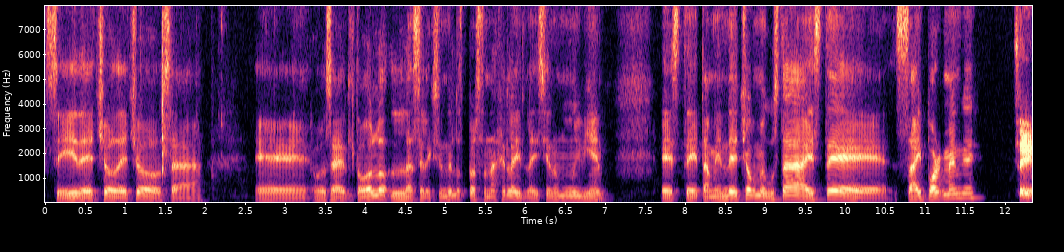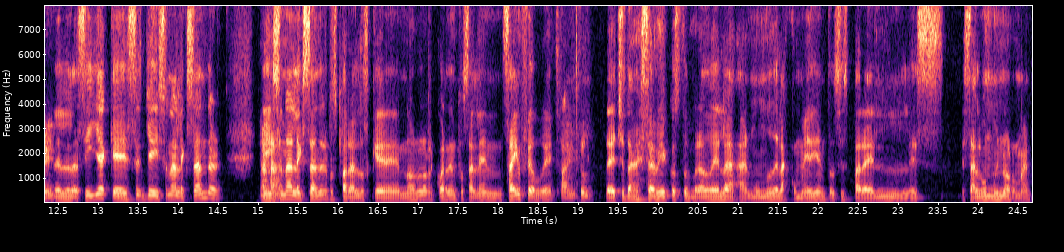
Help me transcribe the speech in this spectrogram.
Sí, de hecho, de hecho, o sea, eh, o sea, todo lo- la selección de los personajes la, la hicieron muy bien. Este, también, de hecho, me gusta este Cy Borgman, güey, Sí, de la silla, que es Jason Alexander. Ajá. Jason Alexander, pues para los que no lo recuerden, pues sale en Seinfeld, güey. Seinfeld. De hecho, también está muy acostumbrado él a- al mundo de la comedia, entonces para él es, es algo muy normal.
